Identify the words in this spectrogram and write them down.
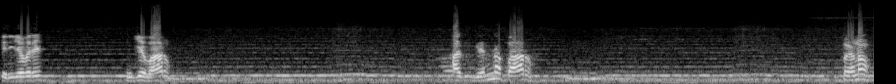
பெரியவரே இங்கே வாரும். அது என்ன பாரும்? பணம்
